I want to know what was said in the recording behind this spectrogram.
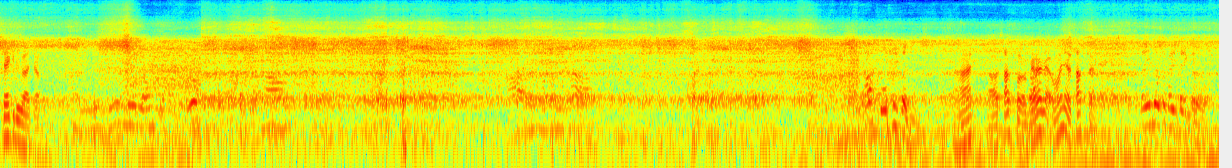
सैकड़ी बाचा आपको हाँ हाँ साफ़ घर वञे साफ़ कर सही तो भाई सही करो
